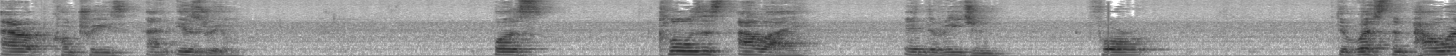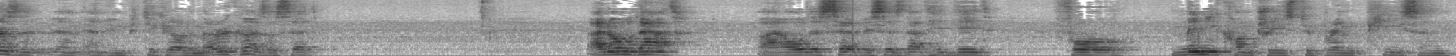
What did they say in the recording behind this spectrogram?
Arab countries and Israel, was closest ally in the region for the Western powers and, and, in particular America, as I said, and all that, and all the services that he did for many countries to bring peace and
